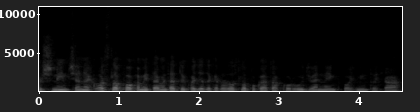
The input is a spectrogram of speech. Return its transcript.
és nincsenek oszlopok, amit említettük, hogy ezeket az oszlopokat akkor úgy vennénk, hogy mint hogyha,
